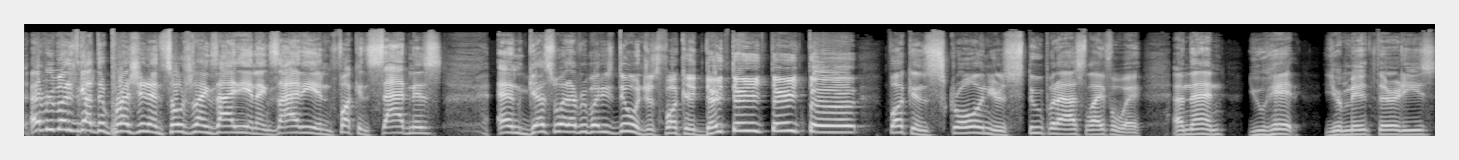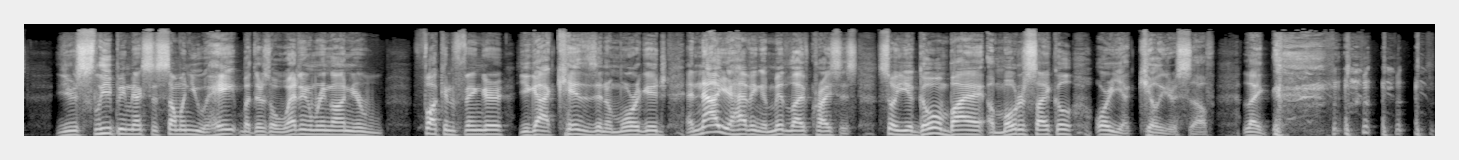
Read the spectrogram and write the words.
Everybody's got depression and social anxiety and anxiety and fucking sadness. And guess what everybody's doing? Just fucking date, date, date, date, fucking scrolling your stupid ass life away. And then you hit your mid 30s, you're sleeping next to someone you hate, but there's a wedding ring on your fucking finger, you got kids and a mortgage, and now you're having a midlife crisis. So you go and buy a motorcycle or you kill yourself. Like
